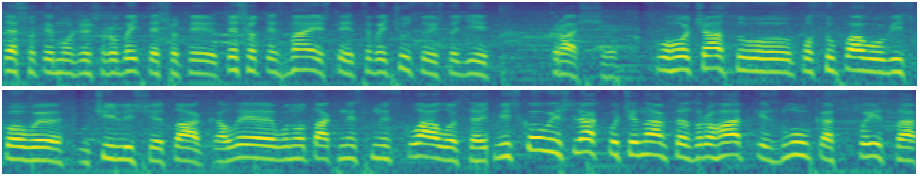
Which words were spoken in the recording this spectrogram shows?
те, що ти можеш робити, те, що ти, те, що ти знаєш, ти себе чувствуєш тоді краще. Свого часу поступав у військове училище так, але воно так не, не склалося. Військовий шлях починався з рогатки, з лука, з писа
